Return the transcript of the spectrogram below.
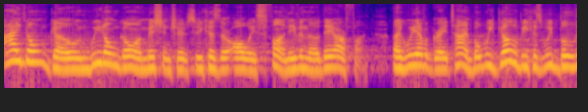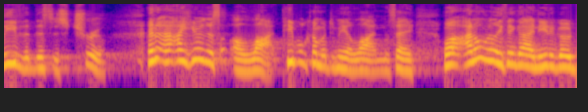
I don't go and we don't go on mission trips because they're always fun, even though they are fun. Like we have a great time, but we go because we believe that this is true. And I hear this a lot. People come up to me a lot and say, "Well, I don't really think I need to go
